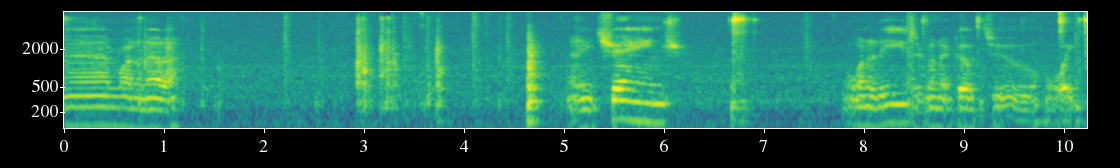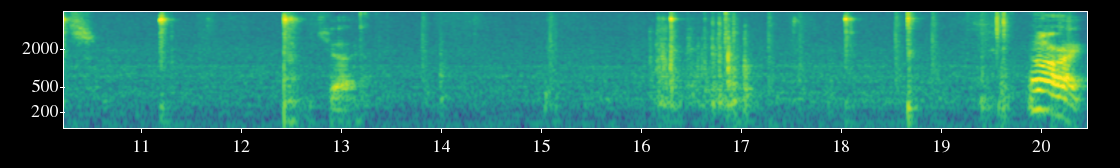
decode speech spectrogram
And running out of any change. One of these are going to go to weights. Okay. All right.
